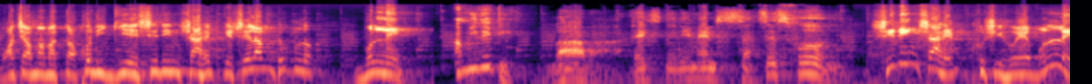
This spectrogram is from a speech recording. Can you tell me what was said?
পচা মামা তখনই গিয়ে শিরিন সাহেবকে সেলাম ঢুকলো বললে আমি রেডি বাবা এক্সপেরিমেন্ট সাকসেসফুল শিরিং সাহেব খুশি হয়ে বললে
